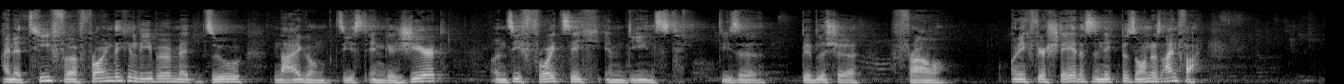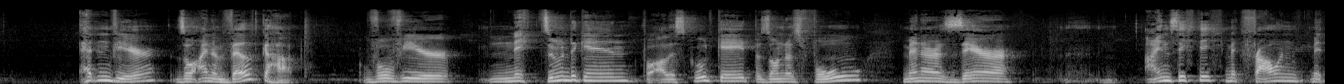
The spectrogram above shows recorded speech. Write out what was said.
Eine tiefe, freundliche Liebe mit Zuneigung. Sie ist engagiert und sie freut sich im Dienst, diese biblische Frau. Und ich verstehe, das ist nicht besonders einfach hätten wir so eine Welt gehabt, wo wir nicht sündigen, wo alles gut geht, besonders wo Männer sehr einsichtig mit Frauen, mit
